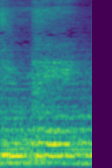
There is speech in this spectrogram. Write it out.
to make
